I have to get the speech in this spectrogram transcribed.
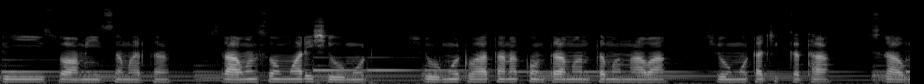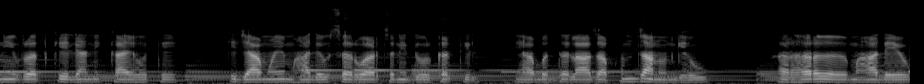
श्री स्वामी समर्थ. श्रावण सोमवारी शिवमूठ. शिवमूठ वाहताना कोणता मंत्र म्हणावा? शिवमुठाची कथा. श्रावणी व्रत केल्याने काय होते? की ज्यामुळे महादेव सर्व अडचणी दूर करतील ह्याबद्दल आज आपण जाणून घेऊ. हर हर महादेव.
